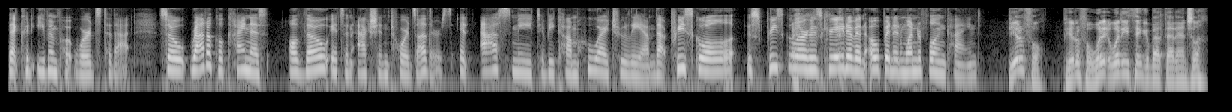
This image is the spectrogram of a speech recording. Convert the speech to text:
that could even put words to that. So, radical kindness, although it's an action towards others, it asks me to become who I truly am that preschool, preschooler who's creative and open and wonderful and kind. Beautiful. Beautiful. What, what do you think about that, Angela?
